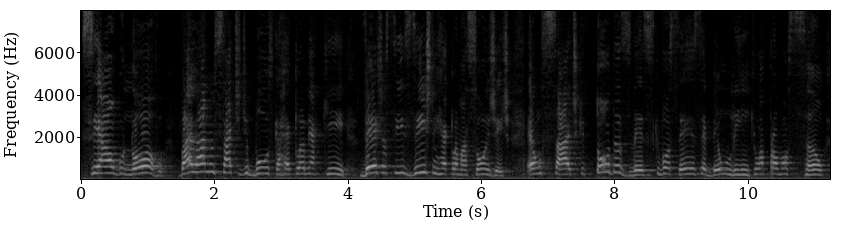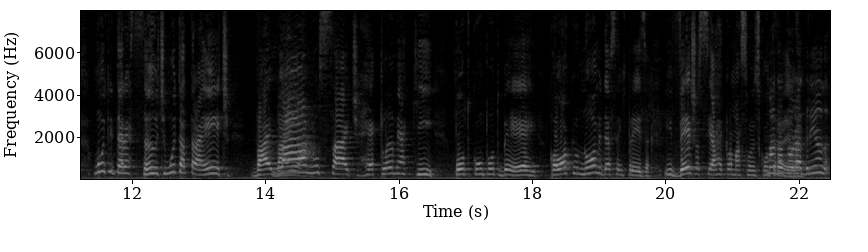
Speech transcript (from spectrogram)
Se é algo novo, vai lá no site de busca, reclame aqui, veja se existem reclamações, gente. É um site que todas as vezes que você receber um link, uma promoção muito interessante, muito atraente, vai, vai lá, lá no site, reclame aqui com.br, coloque o nome dessa empresa e veja se há reclamações contra ela. Mas, doutora Adriana,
